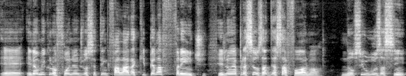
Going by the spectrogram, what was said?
é, ele é um microfone onde você tem que falar aqui pela frente. Ele não é para ser usado dessa forma, ó. não se usa assim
